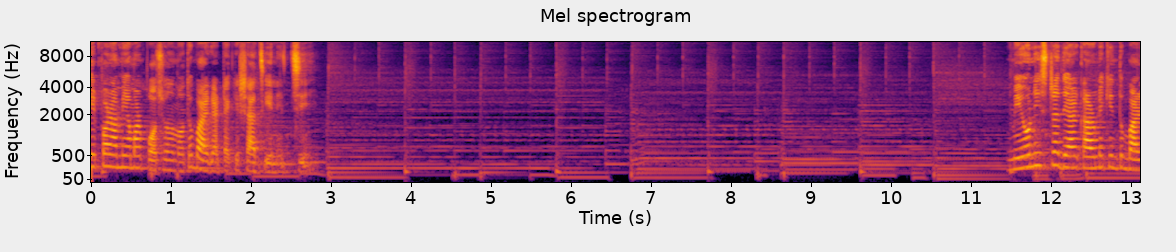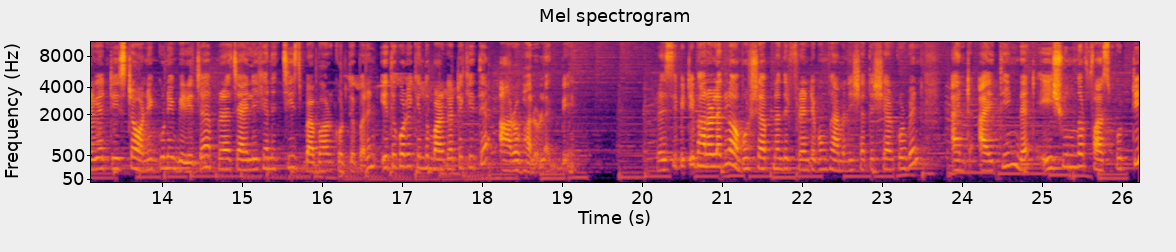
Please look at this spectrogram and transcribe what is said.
এরপর আমি আমার পছন্দ মতো বার্গারটাকে সাজিয়ে নিচ্ছি। মেয়োনিজটা দেওয়ার কারণে কিন্তু বার্গার টেস্টটা অনেক গুণে বেড়ে যায়। আপনারা চাইলে এখানে চিজ ব্যবহার করতে পারেন। এতে করে কিন্তু বার্গারটা খেতে আরও ভালো লাগবে। রেসিপিটি ভালো লাগলে অবশ্যই আপনাদের ফ্রেন্ড এবং ফ্যামিলির সাথে শেয়ার করবেন অ্যান্ড আই থিঙ্ক দ্যাট এই সুন্দর ফাস্টফুডটি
